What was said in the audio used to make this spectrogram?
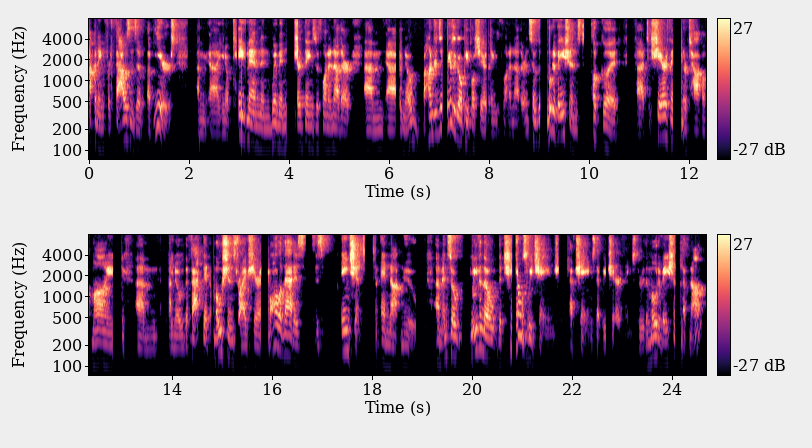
happening for thousands of, of years. Um, uh, you know, cavemen and women shared things with one another. Um, uh, you know, hundreds of years ago, people shared things with one another. And so the motivations to look good, uh, to share things that are top of mind, um, you know, the fact that emotions drive sharing, all of that is, is ancient and not new. Um, and so, even though the channels we change have changed that we share things through, the motivations have not.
